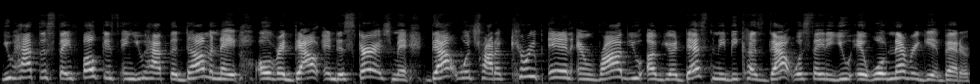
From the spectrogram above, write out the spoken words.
You have to stay focused and you have to dominate over doubt and discouragement. Doubt will try to creep in and rob you of your destiny because doubt will say to you, it will never get better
